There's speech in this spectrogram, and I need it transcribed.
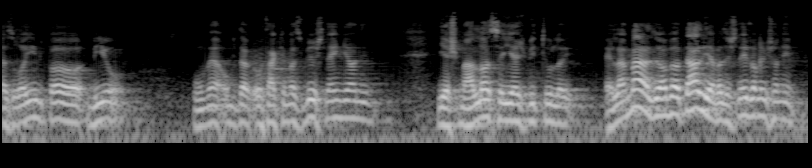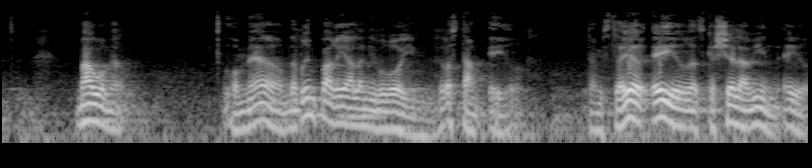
אז רואים פה ביור. הוא אומר, הוא, הוא מסביר שני עניונים. יש מעלוסה, יש ביטולי. אלא מה, זה עובר טליה, אבל זה שני דברים שונים. מה הוא אומר? הוא אומר, מדברים פה הרי על הנברואים, זה לא סתם עיר. אתה מצטייר עיר, אז קשה להבין עיר.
